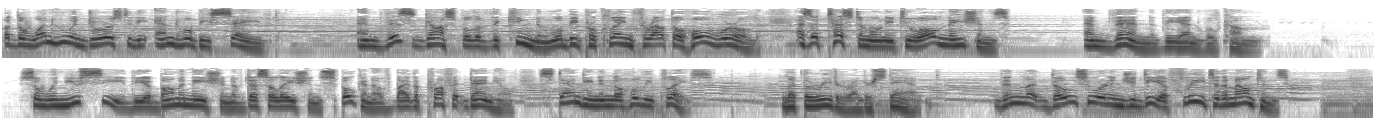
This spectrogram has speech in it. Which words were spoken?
But the one who endures to the end will be saved. And this gospel of the kingdom will be proclaimed throughout the whole world as a testimony to all nations. And then the end will come. So when you see the abomination of desolation spoken of by the prophet Daniel standing in the holy place, let the reader understand. Then let those who are in Judea flee to the mountains.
